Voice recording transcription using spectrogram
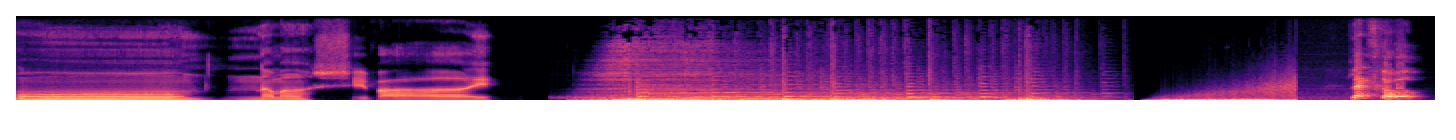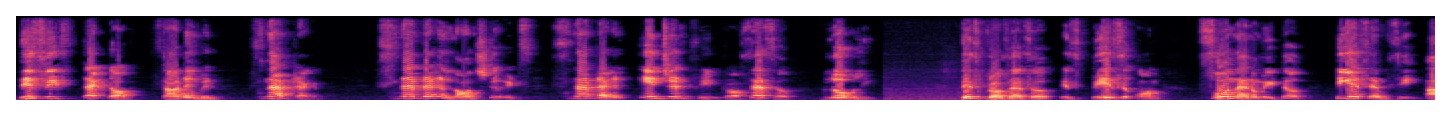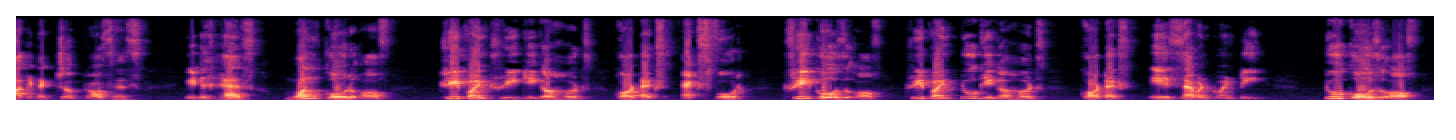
ॐ नमः शिवाय Let's cover this week's Tech Talk starting with Snapdragon. Snapdragon launched its Snapdragon 8 Gen 3 processor globally. This processor is based on 4 nanometer TSMC architecture process. it has one core of 3.3 GHz Cortex X4, 3 cores of 3.2 GHz Cortex A720, 2 cores of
